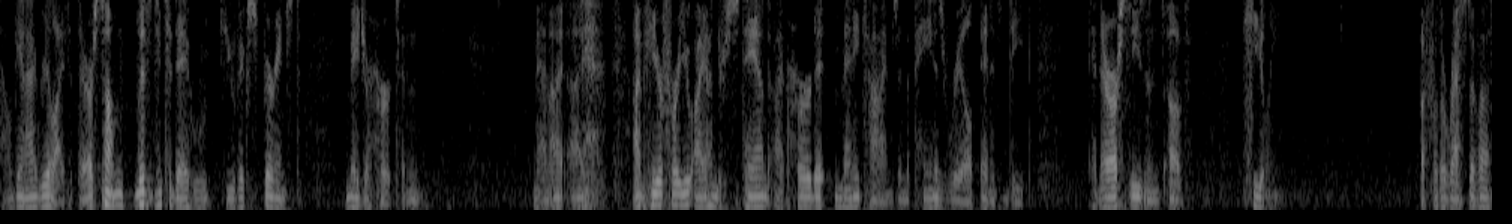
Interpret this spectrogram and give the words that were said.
Now, again, I realize that there are some listening today who you've experienced major hurt, and man, I, I I'm here for you. I understand. I've heard it many times, and the pain is real and it's deep. And there are seasons of healing. But for the rest of us,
